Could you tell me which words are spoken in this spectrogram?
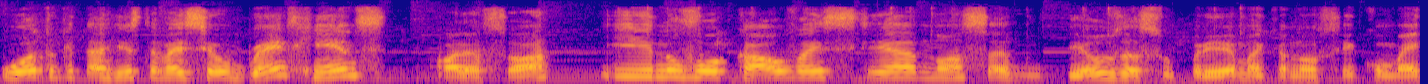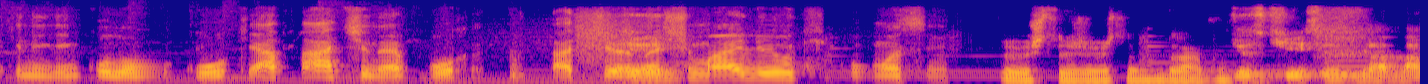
O outro guitarrista vai ser o Brent Hinds, olha só. E no vocal vai ser a nossa deusa suprema, que eu não sei como é que ninguém colocou, que é a Tati, né, porra? Tatiana Ok. Schmaliuk, como assim? Justo, justo, bravo. Justiça, braba.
